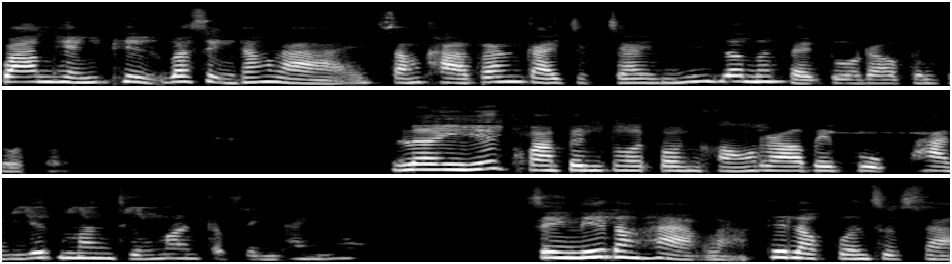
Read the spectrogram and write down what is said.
ความเห็นผิดว่าสิ่งทั้งหลาย สังขารร่างกายจิตใจนี้เริ่มตั้งแต่ตัวเราเป็นตัวตน เลยยึดความเป็นตัวตนของเราไปผูกพันยึดมั่นถือมั่นกับสิ่งภายนอกสิ่งนี้ต่างหากล่ะ ที่เราควรศึกษา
